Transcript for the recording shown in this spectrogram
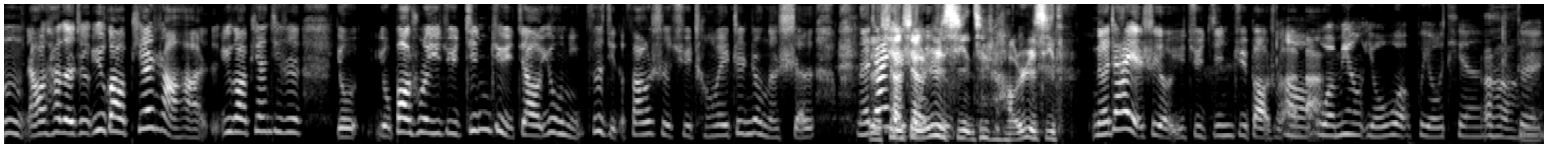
嗯，然后它的这个预告片上哈，预告片其实有有爆出了一句金句，叫“用你自己的方式去成为真正的神”。哪吒也是像日系，这是好日系的。哪吒也是有一句金句爆出来吧？我命由我不由天。嗯，对。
